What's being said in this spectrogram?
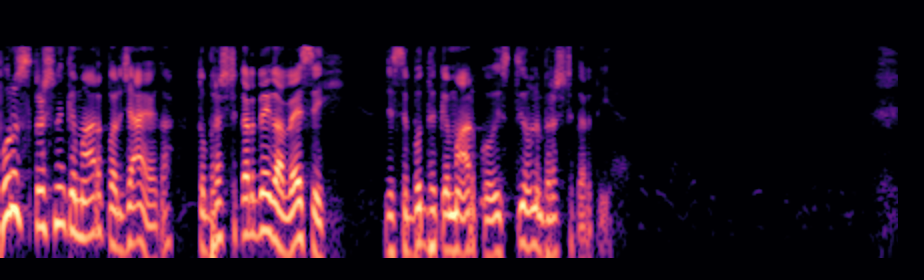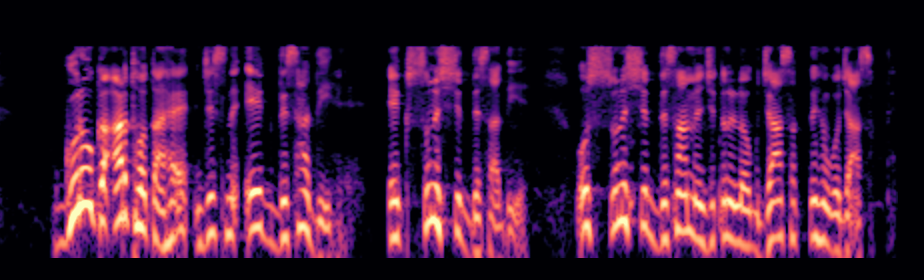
पुरुष कृष्ण के मार्ग पर जाएगा तो भ्रष्ट कर देगा वैसे ही जैसे बुद्ध के मार्ग को स्त्रियों ने भ्रष्ट कर दिया गुरु का अर्थ होता है जिसने एक दिशा दी है, एक सुनिश्चित दिशा दी है। उस सुनिश्चित दिशा में जितने लोग जा सकते हैं, वो जा सकते हैं।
